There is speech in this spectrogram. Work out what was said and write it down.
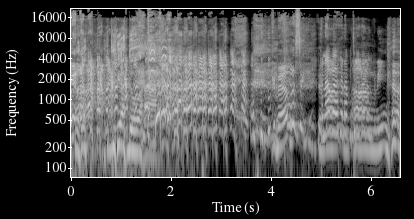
Dia doang. kenapa sih Kenapa? Kenapa cerita orang dong? meninggal.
